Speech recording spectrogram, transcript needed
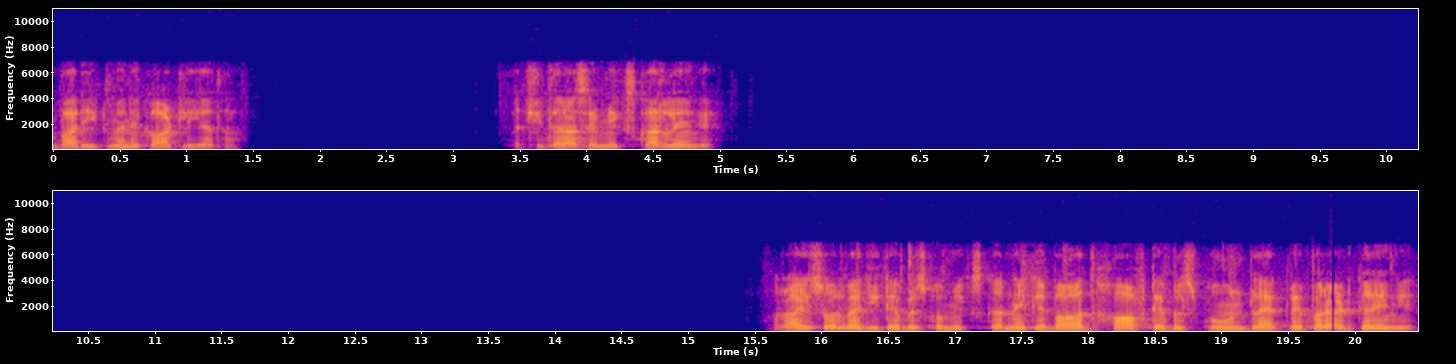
बारीक मैंने काट लिया था। अच्छी तरह से मिक्स कर लेंगे। राइस और वेजिटेबल्स को मिक्स करने के बाद half tablespoon black pepper add करेंगे।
